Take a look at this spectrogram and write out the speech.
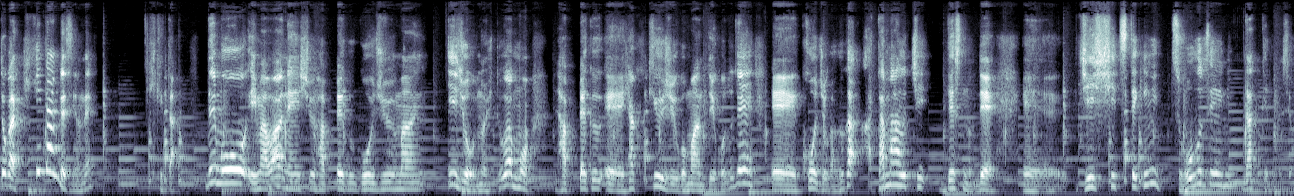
とか引けたんですよね。引けた。でも、今は年収850万以上の人はもう800、えー、195万ということで、えー、控除額が頭打ちですので、えー、実質的に増税になってるんですよ。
